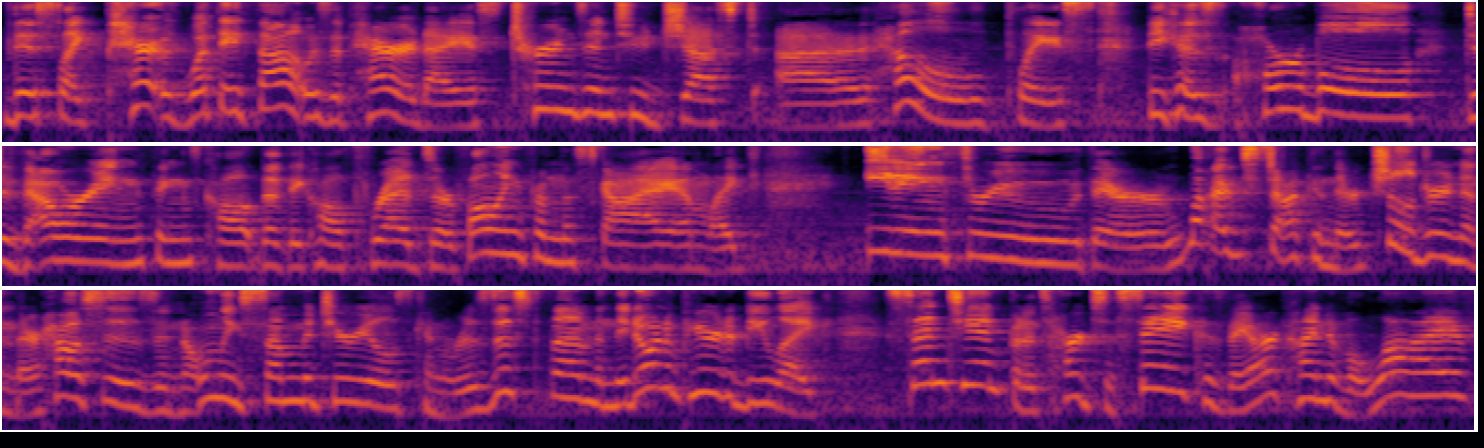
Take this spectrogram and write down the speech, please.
this like par- what they thought was a paradise turns into just a hell place because horrible devouring things called that they call threads are falling from the sky and like eating through their livestock and their children and their houses, and only some materials can resist them. And they don't appear to be like sentient, but it's hard to say because they are kind of alive,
